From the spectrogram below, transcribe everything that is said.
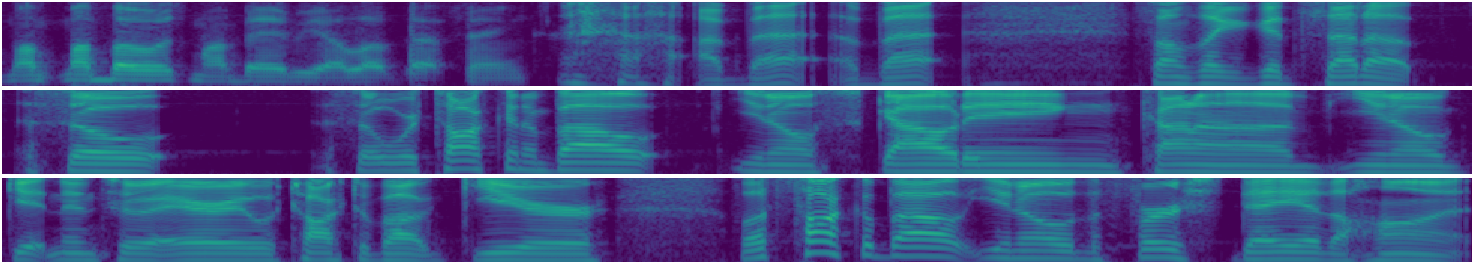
my my bow is my baby. I love that thing. I bet. I bet. Sounds like a good setup. So, so we're talking about you know scouting, kind of you know getting into an area. We've talked about gear. Let's talk about you know the first day of the hunt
